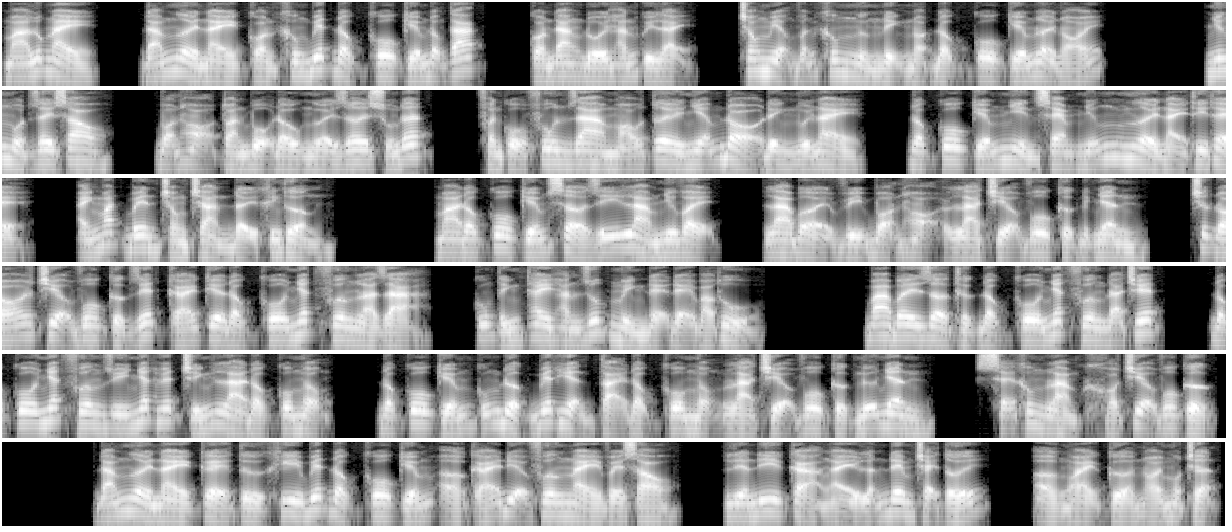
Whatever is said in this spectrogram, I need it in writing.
Mà lúc này, đám người này còn không biết độc cô kiếm động tác, còn đang đối hắn quỳ lạy, trong miệng vẫn không ngừng định nọt độc cô kiếm lời nói. Nhưng một giây sau, bọn họ toàn bộ đầu người rơi xuống đất, phần cổ phun ra máu tươi nhiễm đỏ đỉnh núi này, độc cô kiếm nhìn xem những người này thi thể, ánh mắt bên trong tràn đầy khinh thường. Mà độc cô kiếm sở dĩ làm như vậy, là bởi vì bọn họ là triệu vô cực địch nhân, trước đó triệu vô cực giết cái kia độc cô nhất phương là giả, cũng tính thay hắn giúp mình đệ đệ báo thủ. Ba bây giờ thực độc cô nhất phương đã chết, độc cô nhất phương duy nhất huyết chính là độc cô ngộng, độc cô kiếm cũng được biết hiện tại độc cô ngộng là triệu vô cực nữ nhân, sẽ không làm khó triệu vô cực. Đám người này kể từ khi biết độc cô kiếm ở cái địa phương này về sau, liền đi cả ngày lẫn đêm chạy tới, ở ngoài cửa nói một trận.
